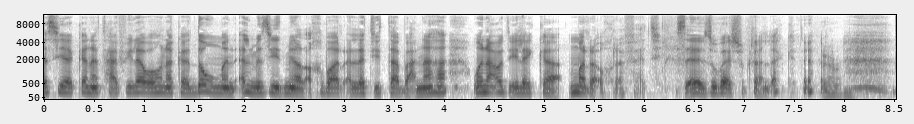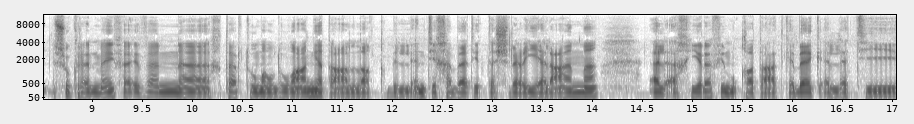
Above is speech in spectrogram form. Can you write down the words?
السياسية كانت حافلة وهناك دوما المزيد من الأخبار التي تابعناها. ونعود إليك مرة أخرى فادي. زبير شكرا لك. شكرا مي فإذا اخترت موضوعا يتعلق بالانتخابات التشريعية العامة الأخيرة في مقاطعة كيباك التي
